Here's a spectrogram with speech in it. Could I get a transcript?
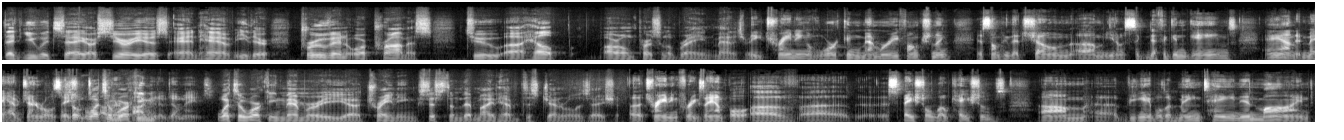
that you would say are serious and have either proven or promise to uh, help our own personal brain management? The training of working memory functioning is something that's shown, um, you know, significant gains, and it may have generalization So what's to a other working- cognitive domains. What's a working memory uh, training system that might have this generalization? uh, training, for example, of uh, spatial locations, um, uh, being able to maintain in mind,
